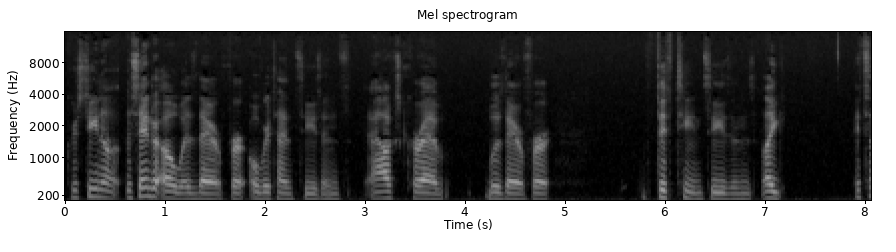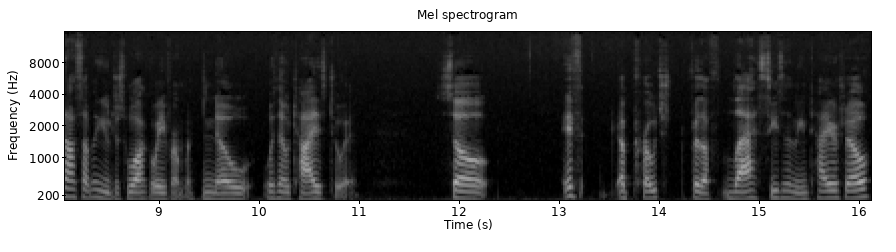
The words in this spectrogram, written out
Cristina, Sandra O oh was there for over 10 seasons. Alex Karev was there for 15 seasons. Like, it's not something you just walk away from with no with no ties to it. So, if approached for the last season of the entire show,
